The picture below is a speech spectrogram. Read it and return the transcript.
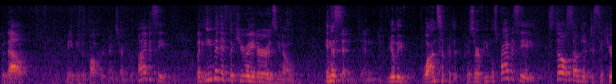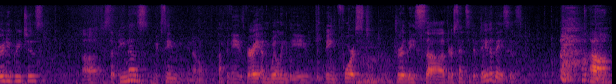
without maybe the proper concern for privacy. But even if the curator is, you know, innocent and really wants to pre- preserve people's privacy, still subject to security breaches, uh, to subpoenas. We've seen, you know, companies very unwillingly being forced to release uh, their sensitive databases. Um,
